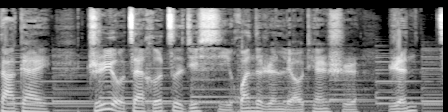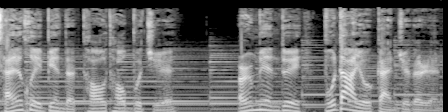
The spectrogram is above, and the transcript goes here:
大概只有在和自己喜欢的人聊天时，人才会变得滔滔不绝；而面对不大有感觉的人，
